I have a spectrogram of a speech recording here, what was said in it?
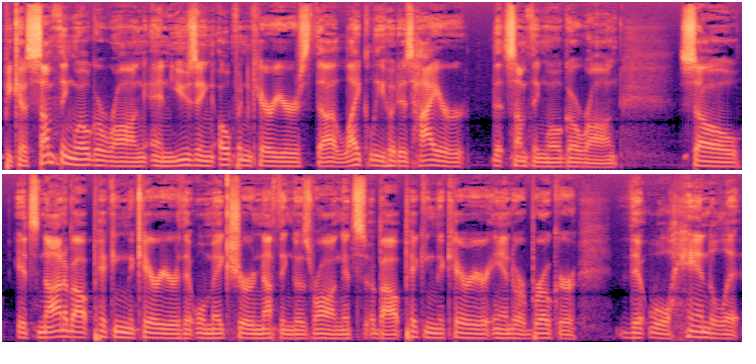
because something will go wrong. And using open carriers, the likelihood is higher that something will go wrong. So it's not about picking the carrier that will make sure nothing goes wrong. It's about picking the carrier and or broker that will handle it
